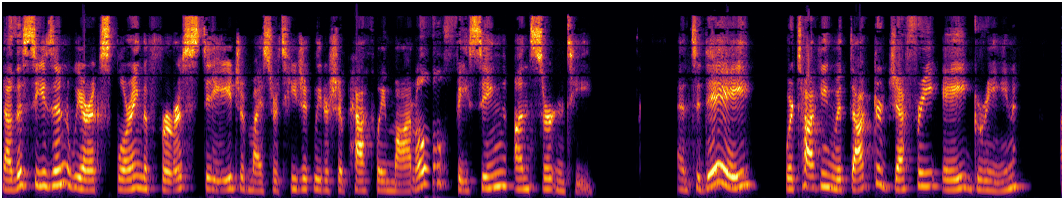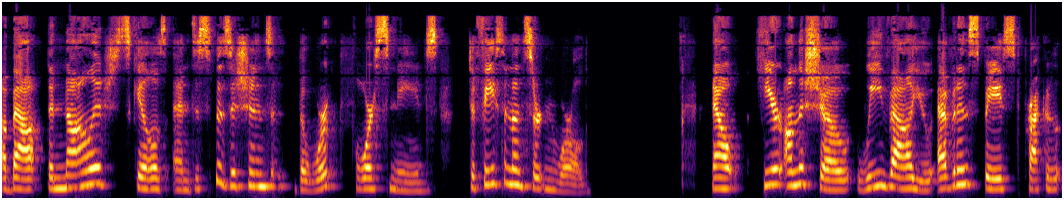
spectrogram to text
Now, this season, we are exploring the first stage of my strategic leadership pathway model, facing uncertainty. And today, we're talking with Dr. Jeffrey A. Greene about the knowledge, skills, and dispositions the workforce needs to face an uncertain world. Now, here on the show, we value evidence based practical,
